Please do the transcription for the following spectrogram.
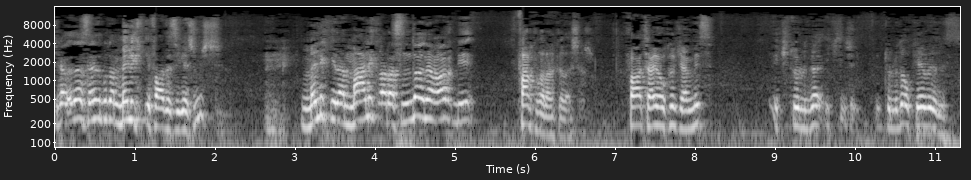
Dikkat ederseniz burada melik ifadesi geçmiş. Melik ile malik arasında ne var? Bir fark var arkadaşlar. Fatiha'yı okurken biz iki türlü de, iki türlü de okuyabiliriz.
